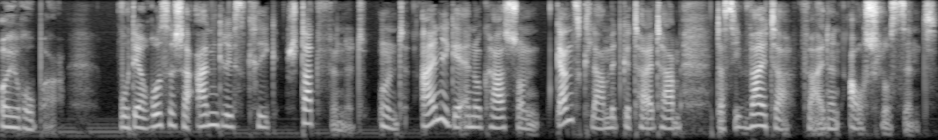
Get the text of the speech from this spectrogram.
Europa, wo der russische Angriffskrieg stattfindet und einige NOKs schon ganz klar mitgeteilt haben, dass sie weiter für einen Ausschluss sind.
